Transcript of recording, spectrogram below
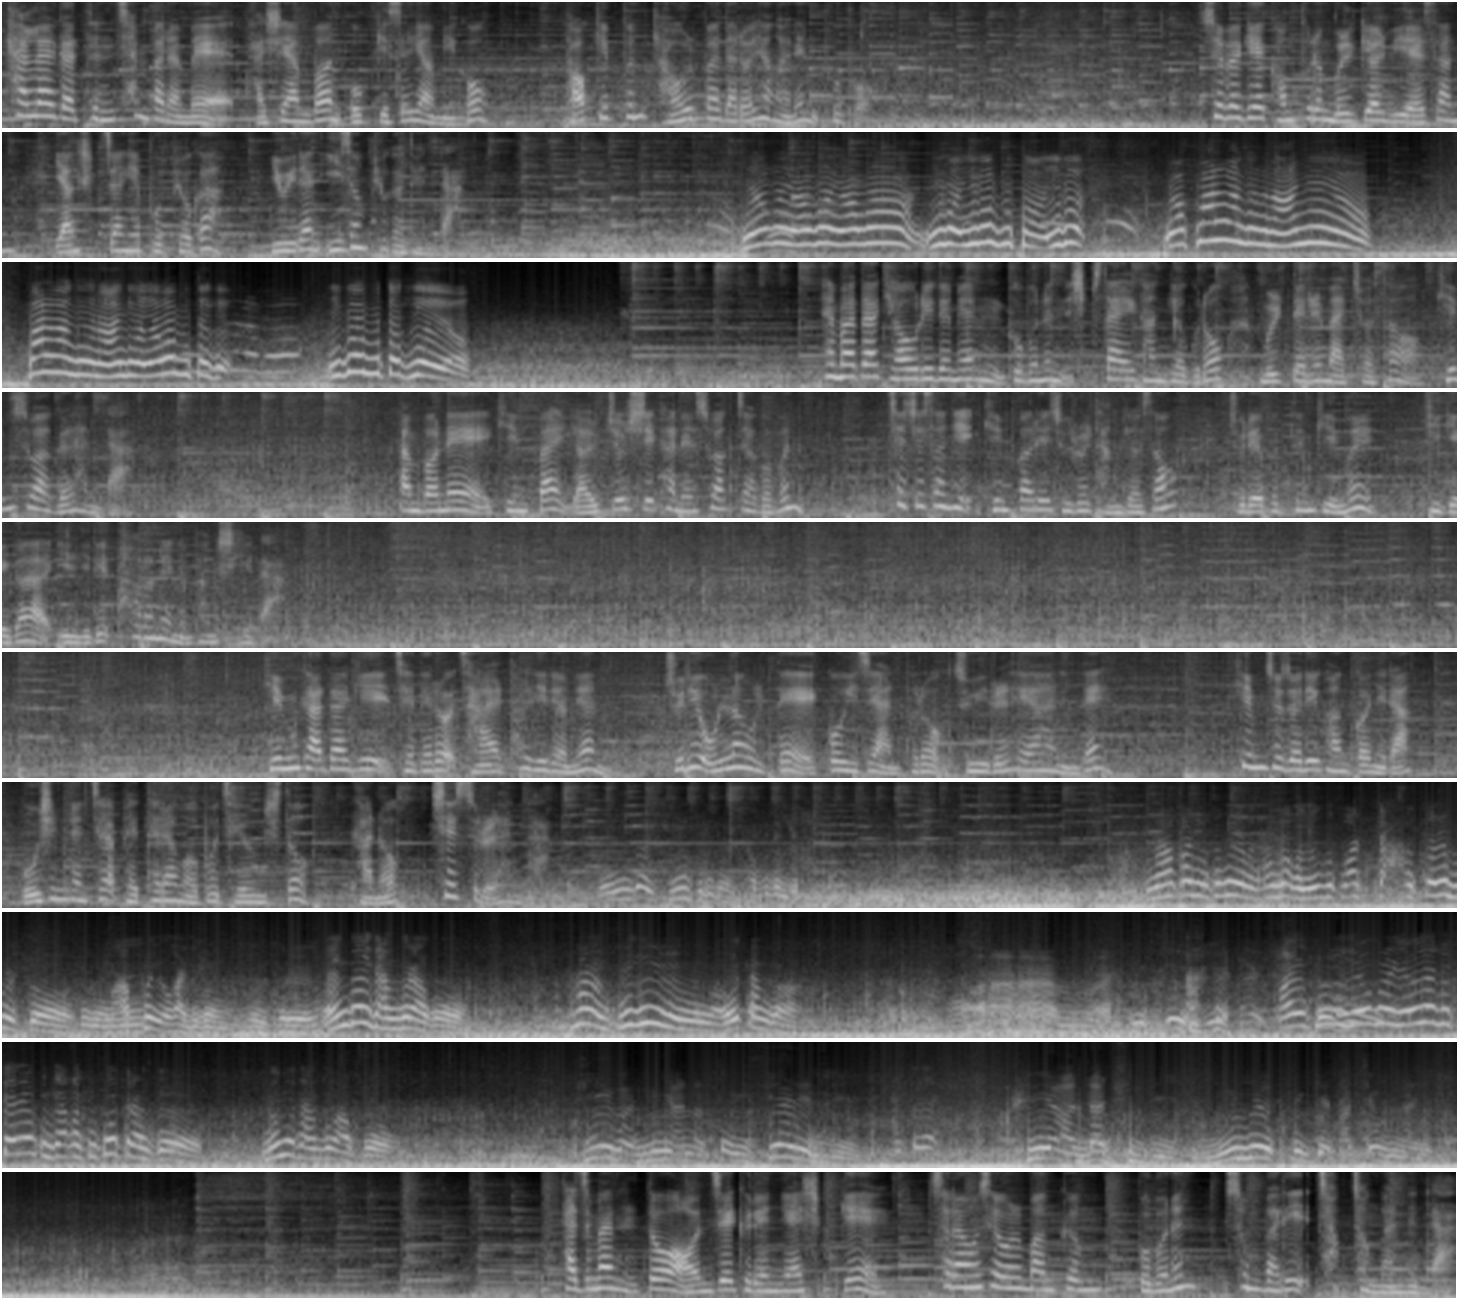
칼날 같은 찬바람에 다시 한번 옷깃을 여미고 더 깊은 겨울바다로 향하는 부부. 새벽의 검푸른 물결 위에선 양식장의 부표가 유일한 이정표가 된다. 여거 여거 여거 이거 이거부터 이거 이거 빨간 거는 아니에요. 빨간 거는 아니고 이거부터 기, 이거부터 기어요. 해마다 겨울이 되면 부부는 14일 간격으로 물때를 맞춰서 김 수확을 한다. 한 번에 김발 10줄씩 하는 수확 작업은 채취선이 김발에 줄을 당겨서 줄에 붙은 김을 기계가 일일이 털어내는 방식이다. 김 가닥이 제대로 잘 털리려면 줄이 올라올 때 꼬이지 않도록 주의를 해야 하는데 힘 조절이 관건이라 50년차 베테랑 어부 재흥 씨도 간혹 실수를 한다. 뭔가 기술이 잡아당겼어. 나까지 동네에 담가고 여기 꽉딱 때려버렸어. 지금 아파요 가지고. 그래? 앵간히 담그라고. 사람 죽일 일 있는 거 어떤가? 아니 저기 여기를 여기서 때려보면 약간 죽겠더라게 너무 담궈갖고. 뒤에가 눈이 하나 또 있어야 된디. 그래. 그래야 안 다친디. 눈이 없을 게 다쳐온다니까. 하지만 또 언제 그랬냐 싶게 살아온 세월만큼 부부는 손발이 척척 맞는다.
